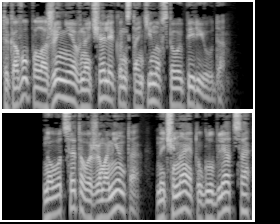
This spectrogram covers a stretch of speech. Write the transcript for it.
Таково положение в начале Константиновского периода. Но вот с этого же момента начинает углубляться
